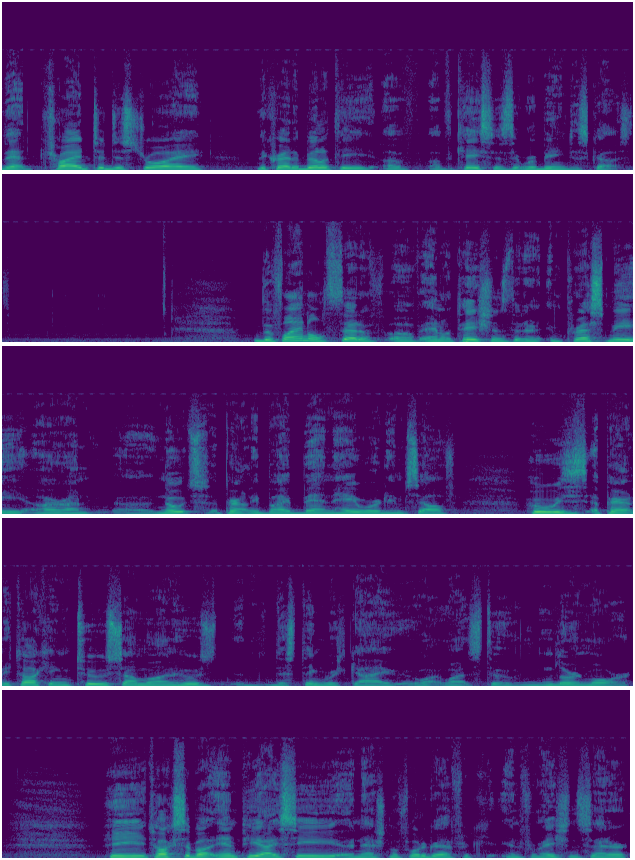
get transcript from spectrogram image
that tried to destroy the credibility of, of the cases that were being discussed. The final set of, of annotations that impressed me are on uh, notes apparently by Ben Hayward himself who is apparently talking to someone who's distinguished guy wants to learn more. He talks about NPIC, uh, National Photographic Information Center,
